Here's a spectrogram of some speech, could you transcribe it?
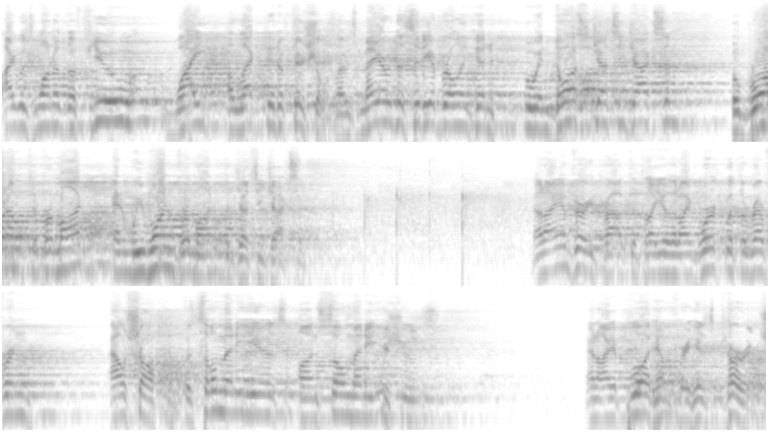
I was one of the few white elected officials. I was mayor of the city of Burlington who endorsed Jesse Jackson, who brought him to Vermont, and we won Vermont for Jesse Jackson. And I am very proud to tell you that I've worked with the Reverend Al Sharpton for so many years on so many issues, and I applaud him for his courage.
